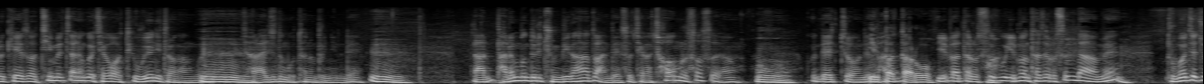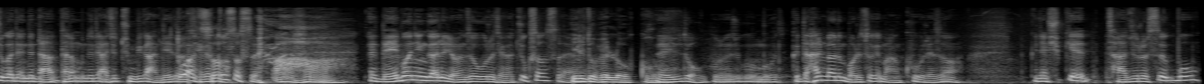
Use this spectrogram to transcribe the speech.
그렇게 해서 팀을 짜는 거에 제가 어떻게 우연히 들어간 거예요. 음. 잘 알지도 못하는 분인데. 음. 나, 다른 분들이 준비가 하나도 안 돼서 제가 처음으로 썼어요. 어. 냈죠. 근데 일바 따로. 일바 따로 쓰고 아. 1번 타자로 쓴 다음에 음. 두 번째 주가 됐는데 나, 다른 분들이 아직 준비가 안 되더라고요. 제가 또 썼어요. 아하. 네 번인가를 연속으로 제가 쭉 썼어요. 일도 별로 없고. 네, 일도 없고. 그래가지고 뭐 그때 할 말은 머릿속에 많고 그래서 그냥 쉽게 4주를 쓰고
